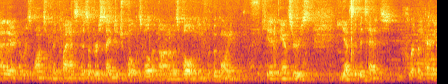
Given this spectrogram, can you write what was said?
Either a response from the class as a percentage poll. It's called anonymous polling. You flip a coin, the kid answers yes if it's heads. You flip a penny.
